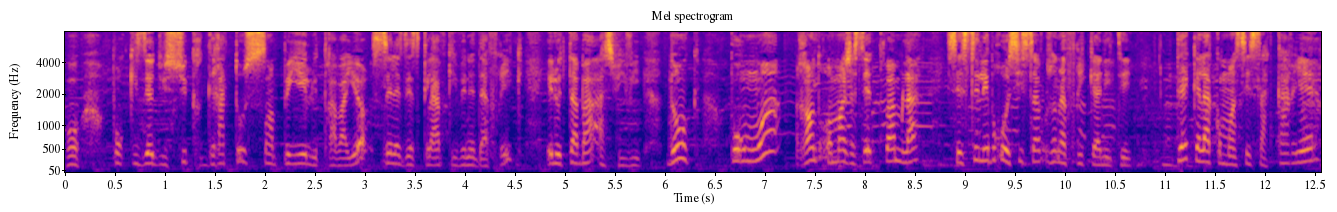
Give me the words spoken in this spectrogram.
pour, qu'ils aient du sucre gratos sans payer le travailleur? C'est les esclaves qui venaient d'Afrique et le tabac a suivi. Donc, pour moi, rendre hommage à cette femme-là, c'est célébrer aussi son africanité. Dès qu'elle a commencé sa carrière,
